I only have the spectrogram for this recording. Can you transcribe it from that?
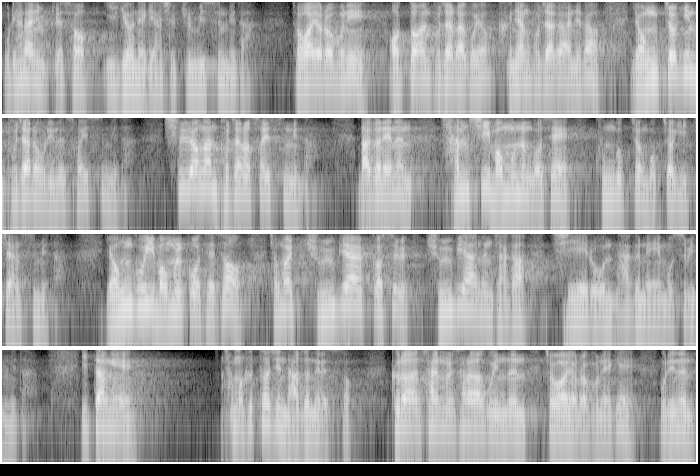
우리 하나님께서 이겨내게 하실 줄 믿습니다. 저와 여러분이 어떠한 부자라고요? 그냥 부자가 아니라 영적인 부자로 우리는 서 있습니다. 신령한 부자로 서 있습니다. 나그네는 잠시 머무는 곳에 궁극적 목적이 있지 않습니다. 영구히 머물 곳에서 정말 준비할 것을 준비하는 자가 지혜로운 나그네의 모습입니다. 이 땅에 정말 흩어진 나그네로서 그러한 삶을 살아가고 있는 저와 여러분에게 우리는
